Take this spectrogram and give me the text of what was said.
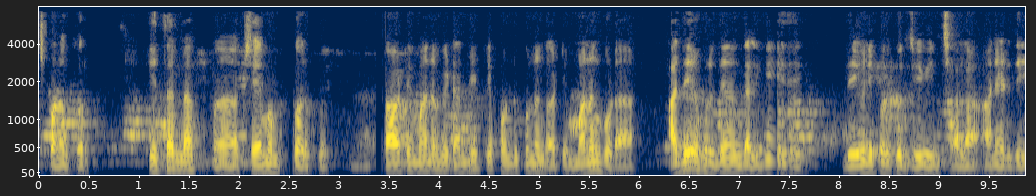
పంచుకోవడం కొరకు ఇతరుల క్షేమం కొరకు. కాబట్టి మనం వీటన్నిటిని పొందుకున్నాం కాబట్టి మనం కూడా అదే హృదయం కలిగి దేవుని కొరకు జీవించాలా అనేది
